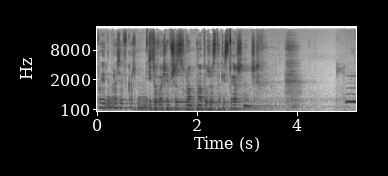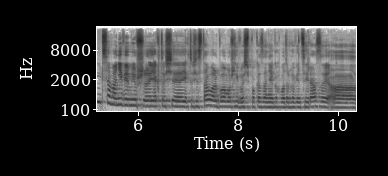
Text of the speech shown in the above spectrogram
po jednym razie w każdym I mieście. to właśnie przez wzgląd na to, że jest taki straszny? Czy... Sama nie wiem już, e, jak to, się, jak to się stało, ale była możliwość pokazania go chyba trochę więcej razy, a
